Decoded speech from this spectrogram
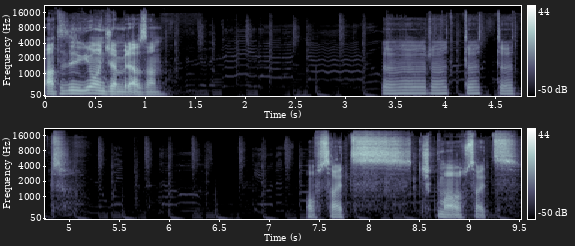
Fantezi Ligi oynayacağım birazdan. Dırıt Offsides. Çıkma offsides.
